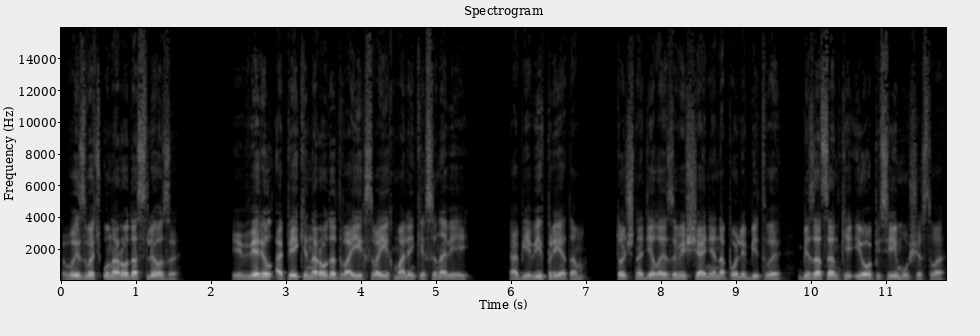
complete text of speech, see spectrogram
вызвать у народа слезы, и верил опеке народа двоих своих маленьких сыновей, объявив при этом, точно делая завещание на поле битвы без оценки и описи имущества,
